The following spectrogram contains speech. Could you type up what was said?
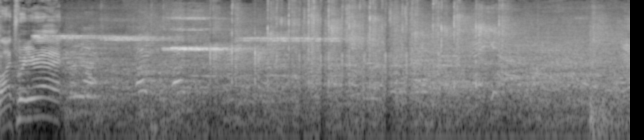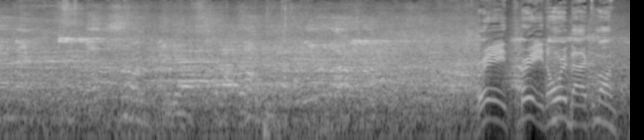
Watch where you're at. Breathe, breathe. Don't worry about it. Come on.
